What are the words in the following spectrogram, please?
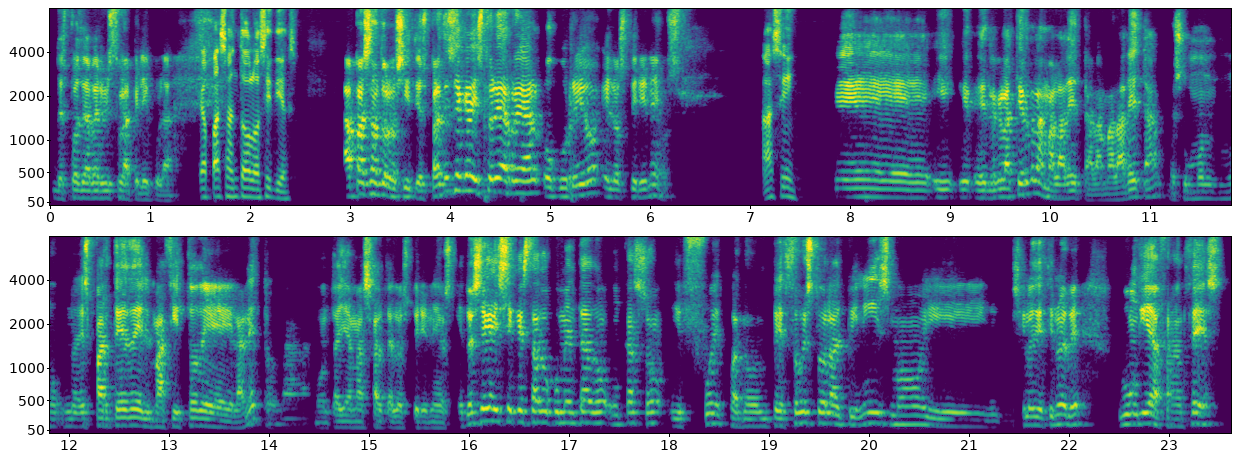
después de haber visto la película. ¿Qué ha pasado en todos los sitios? Ha pasado en todos los sitios. Parece ser que la historia real ocurrió en los Pirineos. Ah, sí. Eh, y, el glaciar de la Maladeta. La Maladeta es, es parte del macizo de Laneto, la montaña más alta de los Pirineos. Entonces ahí sí que está documentado un caso y fue cuando empezó esto el alpinismo y siglo XIX, hubo un guía francés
